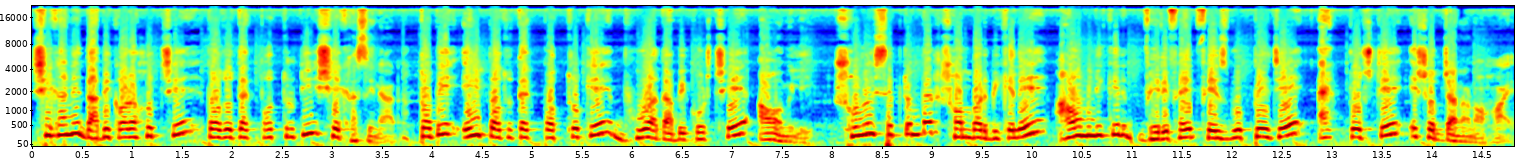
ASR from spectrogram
সেখানে দাবি করা হচ্ছে পদত্যাগপত্রটি শেখ হাসিনার। তবে এই পদত্যাগপত্রকে ভুয়া দাবি করছে আওয়ামী লীগ। ষোলোই সেপ্টেম্বর সোমবার বিকেলে আওয়ামী লীগের ভেরিফাইড ফেসবুক পেজে এক পোস্টে এসব জানানো হয়।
